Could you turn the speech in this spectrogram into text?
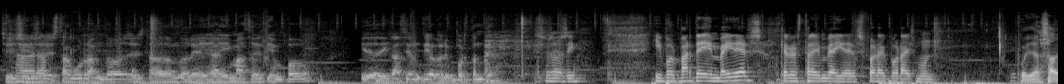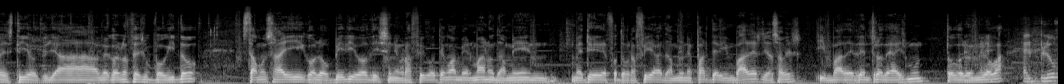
Sí, La sí, verdad. se está currando, se está dándole ahí mazo de tiempo y dedicación, tío, que es lo importante. Eso es así. Y por parte de Invaders, ¿qué nos trae Invaders por ahí por Icemoon? Pues ya sabes, tío, tú ya me conoces un poquito. Estamos ahí con los vídeos, diseño gráfico. Tengo a mi hermano también metido ahí de fotografía, también es parte de Invaders, ya sabes. Invaders dentro de Icemoon, todo lo engloba. El plug.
